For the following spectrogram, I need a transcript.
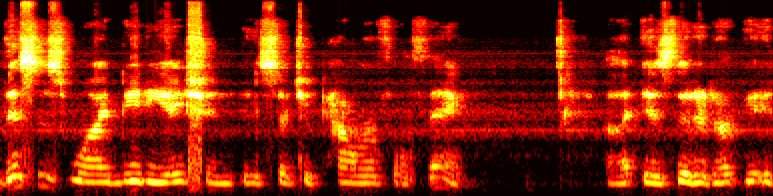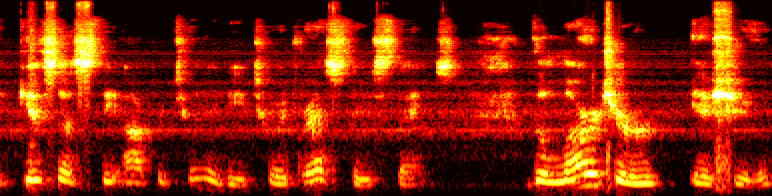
this is why mediation is such a powerful thing. Uh, is that it, it gives us the opportunity to address these things. The larger issue,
